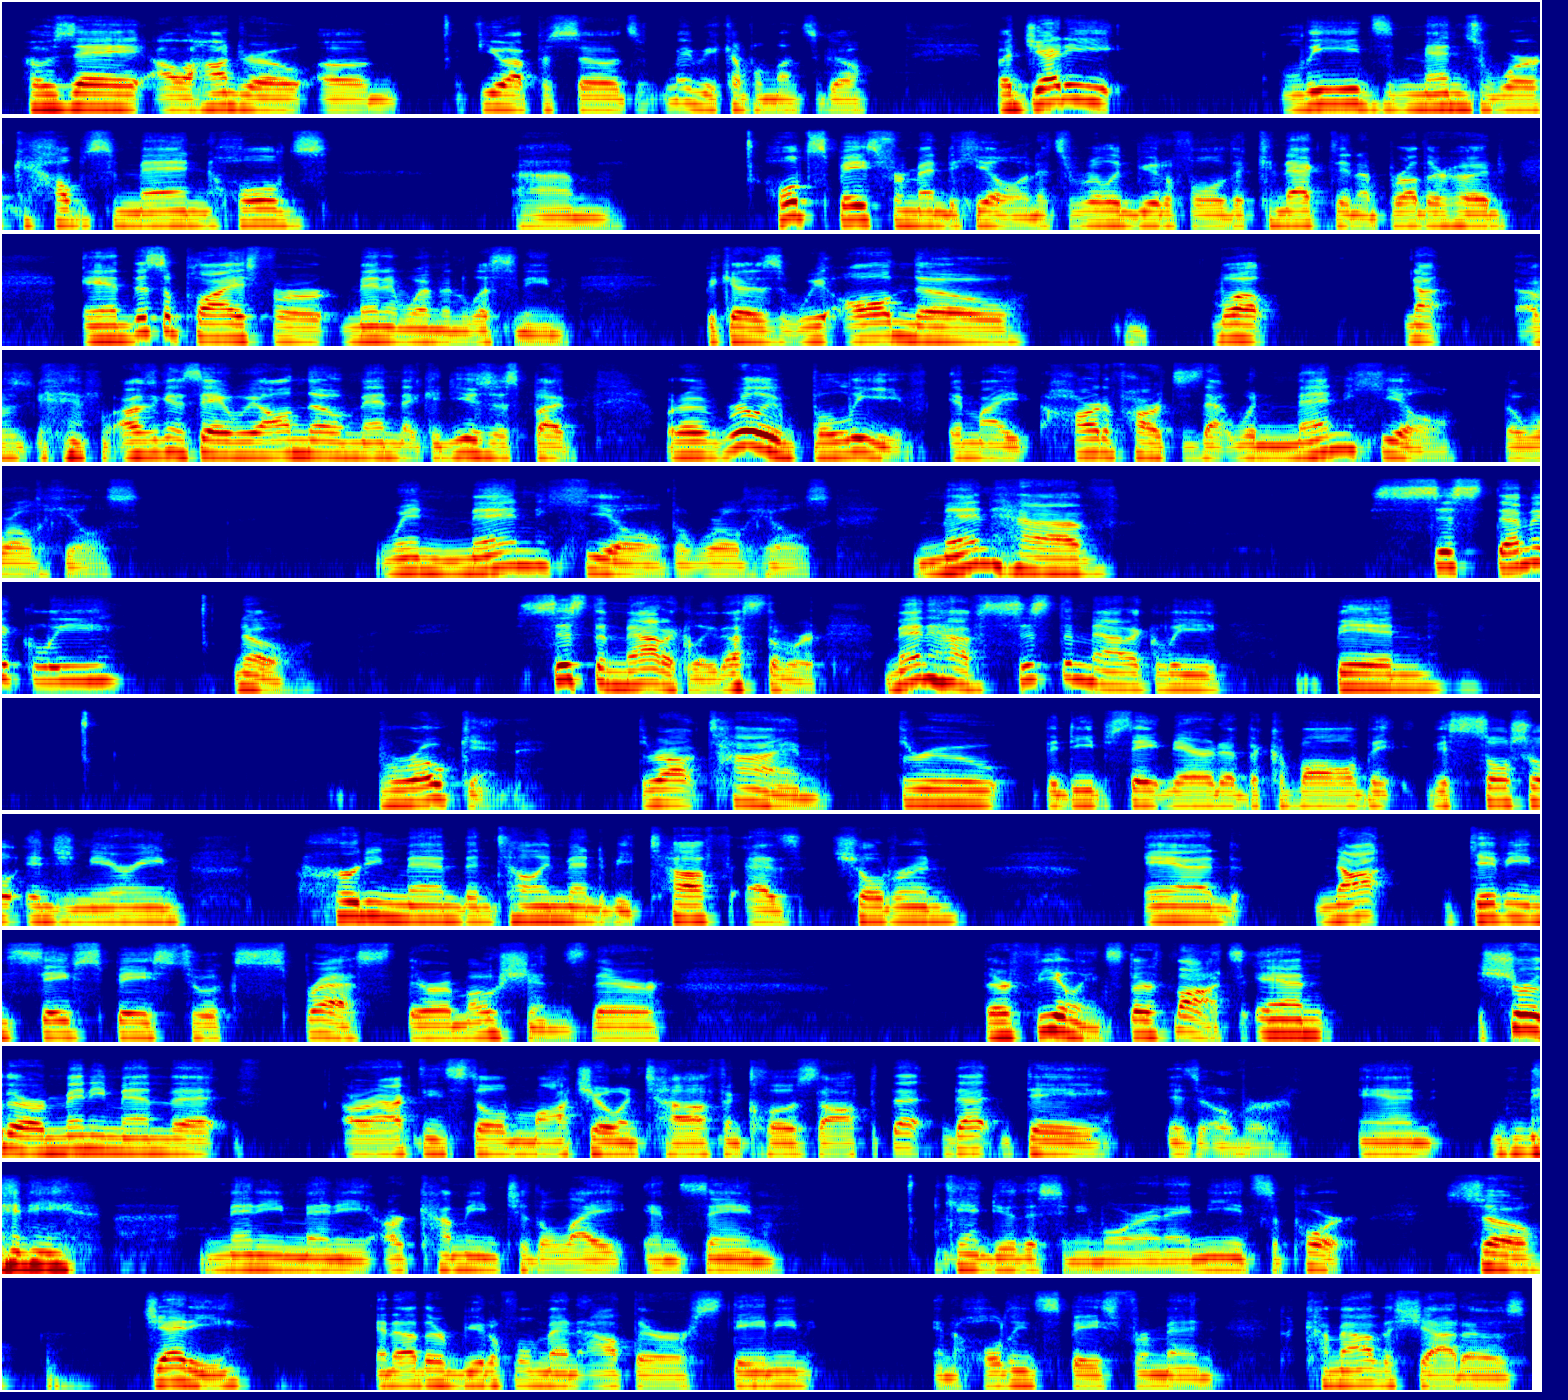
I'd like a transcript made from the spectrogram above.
Jose Alejandro, um, a few episodes, maybe a couple months ago. But Jeddy leads men's work, helps men, holds um, hold space for men to heal. And it's really beautiful to connect in a brotherhood. And this applies for men and women listening because we all know, well, not, I was, I was going to say we all know men that could use this, but what I really believe in my heart of hearts is that when men heal, the world heals. When men heal, the world heals. Men have systemically, no, systematically, that's the word. Men have systematically been broken throughout time through the deep state narrative, the cabal, the, the social engineering, hurting men, then telling men to be tough as children, and not giving safe space to express their emotions, their their feelings, their thoughts. And sure, there are many men that are acting still macho and tough and closed off, but that that day is over. And many, many, many are coming to the light and saying, I can't do this anymore and I need support. So Jeddy and other beautiful men out there are standing and holding space for men to come out of the shadows,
